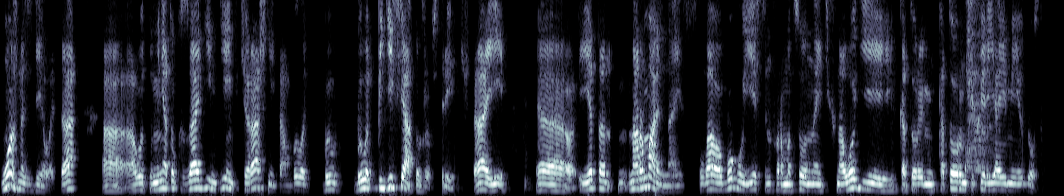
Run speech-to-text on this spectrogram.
можно сделать, да, а, а вот у меня только за один день вчерашний там было, был, было 50 уже встреч, да, и и это нормально. И, слава богу, есть информационные технологии, которым, которым теперь я имею доступ.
